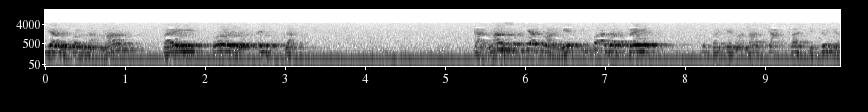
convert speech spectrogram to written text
yang bernama Baitul Izzah. Karena setiap langit itu ada bait sebagaimana Ka'bah di dunia.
